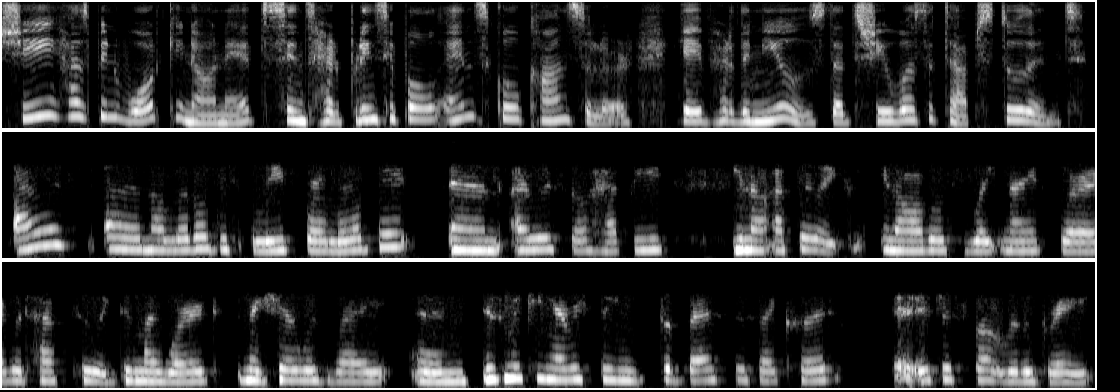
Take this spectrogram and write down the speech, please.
She has been working on it since her principal and school counselor gave her the news that she was a top student. I was in a little disbelief for a little bit, and I was so happy you know, after like, you know, all those late nights where I would have to like do my work, make sure it was right, and just making everything the best as I could, it, it just felt really great.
